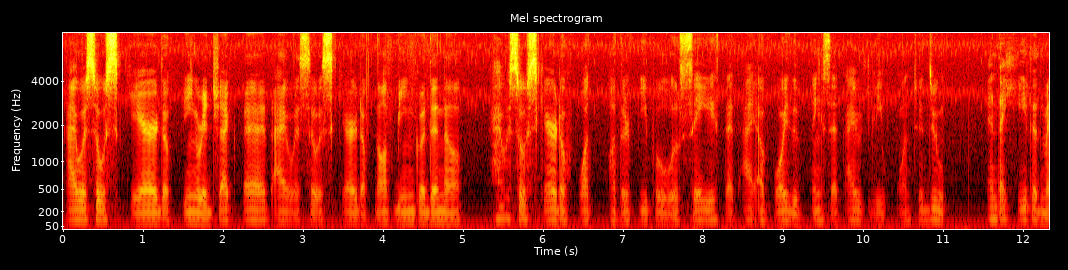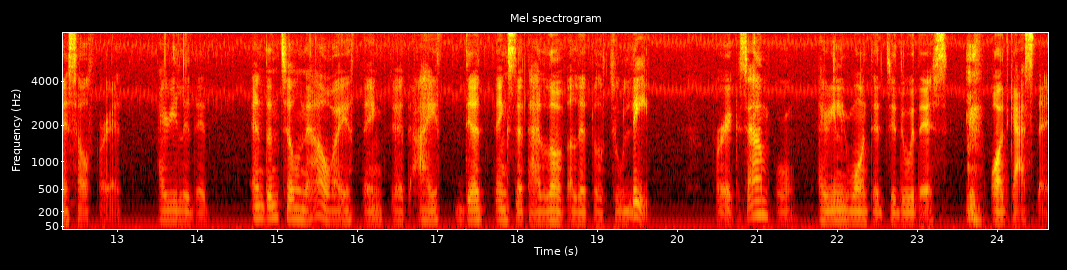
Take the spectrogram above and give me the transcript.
I was so scared of being rejected. I was so scared of not being good enough. I was so scared of what other people will say that I avoided things that I really want to do. And I hated myself for it. I really did. And until now, I think that I did things that I love a little too late. For example, I really wanted to do this podcasting.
